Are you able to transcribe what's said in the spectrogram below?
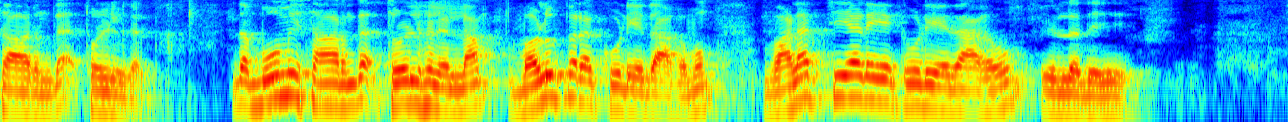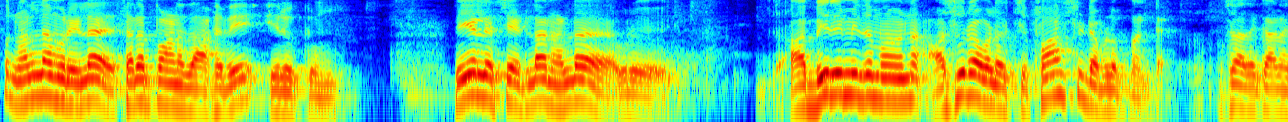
சார்ந்த தொழில்கள். இந்த பூமி சார்ந்த தொழில்கள் எல்லாம் வலுப்பெறக்கூடியதாகவும் வளர்ச்சியடையக்கூடியதாகவும் உள்ளது. ஸோ நல்ல முறையில் சிறப்பானதாகவே இருக்கும். ரியல் எஸ்டேட்லாம் நல்ல ஒரு அபிரிமிதமான அசுர வளர்ச்சி ஃபாஸ்ட் டெவலப்மெண்ட்டு ஸோ அதுக்கான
